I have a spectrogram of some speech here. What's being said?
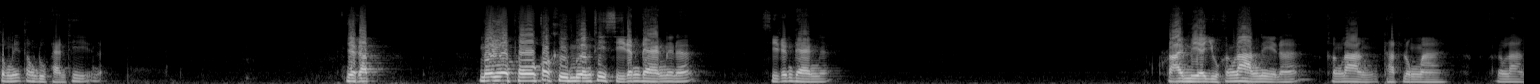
ตรงนี้ต้องดูแผนที่นะเนี่ยครับ มาริโอโพก็คือเมืองที่สีแดงๆเนี่ยนะ สีแดงๆเนี่ยไครเมียอยู่ข้างล่างนี่นะข้างล่างถัดลงมาข้างล่าง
